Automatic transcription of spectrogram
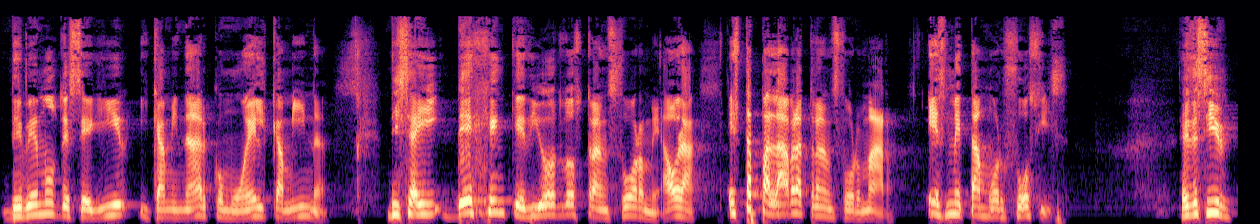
Debemos de seguir y caminar como Él camina. Dice ahí, dejen que Dios los transforme. Ahora, esta palabra transformar es metamorfosis. Es decir,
